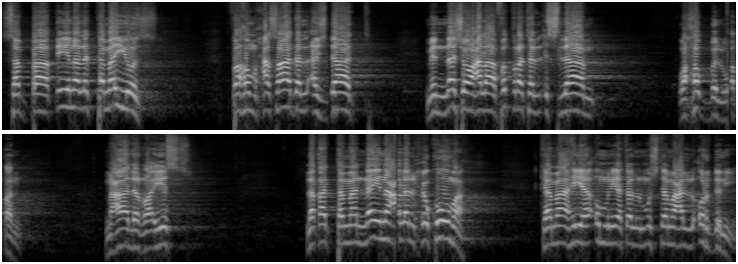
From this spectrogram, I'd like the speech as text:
سباقين للتميز فهم حصاد الأجداد من نشأوا على فطرة الإسلام وحب الوطن. معالي الرئيس لقد تمنينا على الحكومة كما هي أمنية المجتمع الأردني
